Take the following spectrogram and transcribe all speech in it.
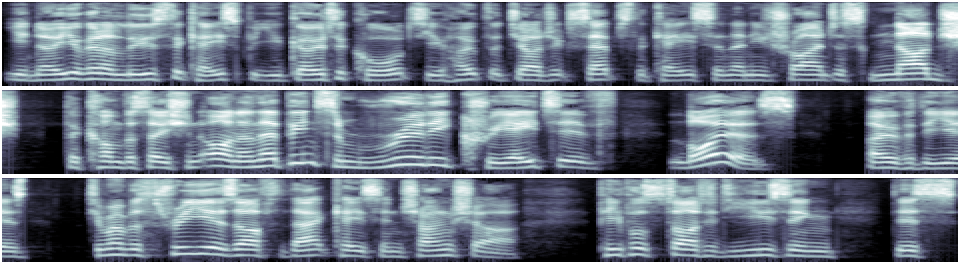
You know you're going to lose the case, but you go to court, you hope the judge accepts the case, and then you try and just nudge the conversation on. And there have been some really creative lawyers over the years. Do you remember three years after that case in Changsha, people started using this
